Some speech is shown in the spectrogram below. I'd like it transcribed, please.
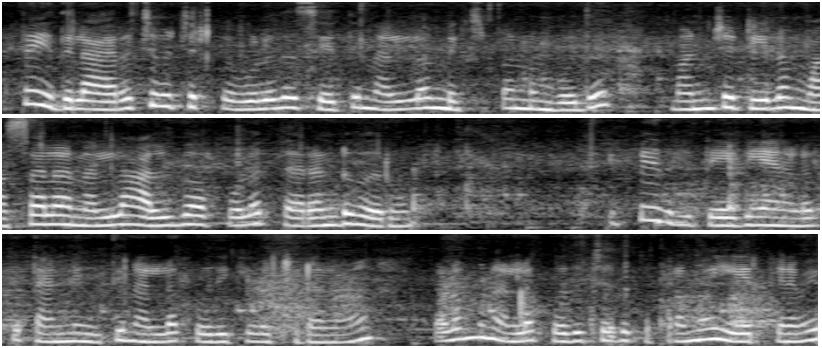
இப்போ இதில் அரைச்சி வச்சுருக்க விழுதை சேர்த்து நல்லா மிக்ஸ் பண்ணும்போது மஞ்சட்டியில் மசாலா நல்லா அல்வா போல் திரண்டு வரும். இப்போ இதில் தேவையான அளவுக்கு தண்ணி ஊற்றி நல்லா கொதிக்க வச்சுடலாம். குழம்பு நல்லா கொதித்ததுக்கப்புறமா ஏற்கனவே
